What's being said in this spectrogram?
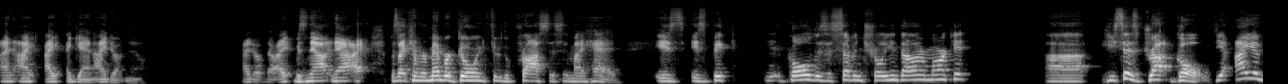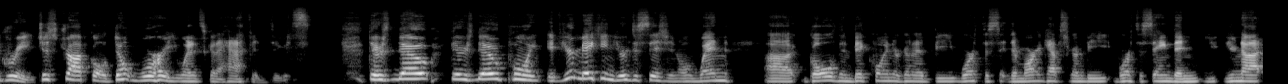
and I, I again, I don't know. I don't know. I was now now I because I can remember going through the process in my head, is is big gold is a seven trillion dollar market. Uh, he says drop gold. Yeah, I agree. Just drop gold. Don't worry when it's going to happen, dudes. There's no there's no point if you're making your decision on when uh, gold and Bitcoin are going to be worth the same, their market caps are going to be worth the same. Then you're not.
